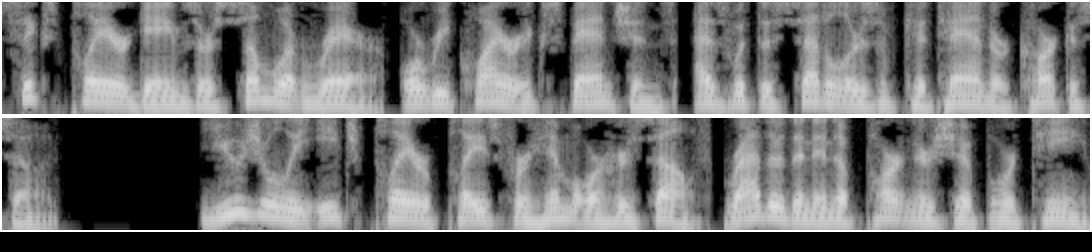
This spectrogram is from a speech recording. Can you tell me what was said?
Six-player games are somewhat rare, or require expansions, as with the Settlers of Catan or Carcassonne. Usually each player plays for him or herself, rather than in a partnership or team.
